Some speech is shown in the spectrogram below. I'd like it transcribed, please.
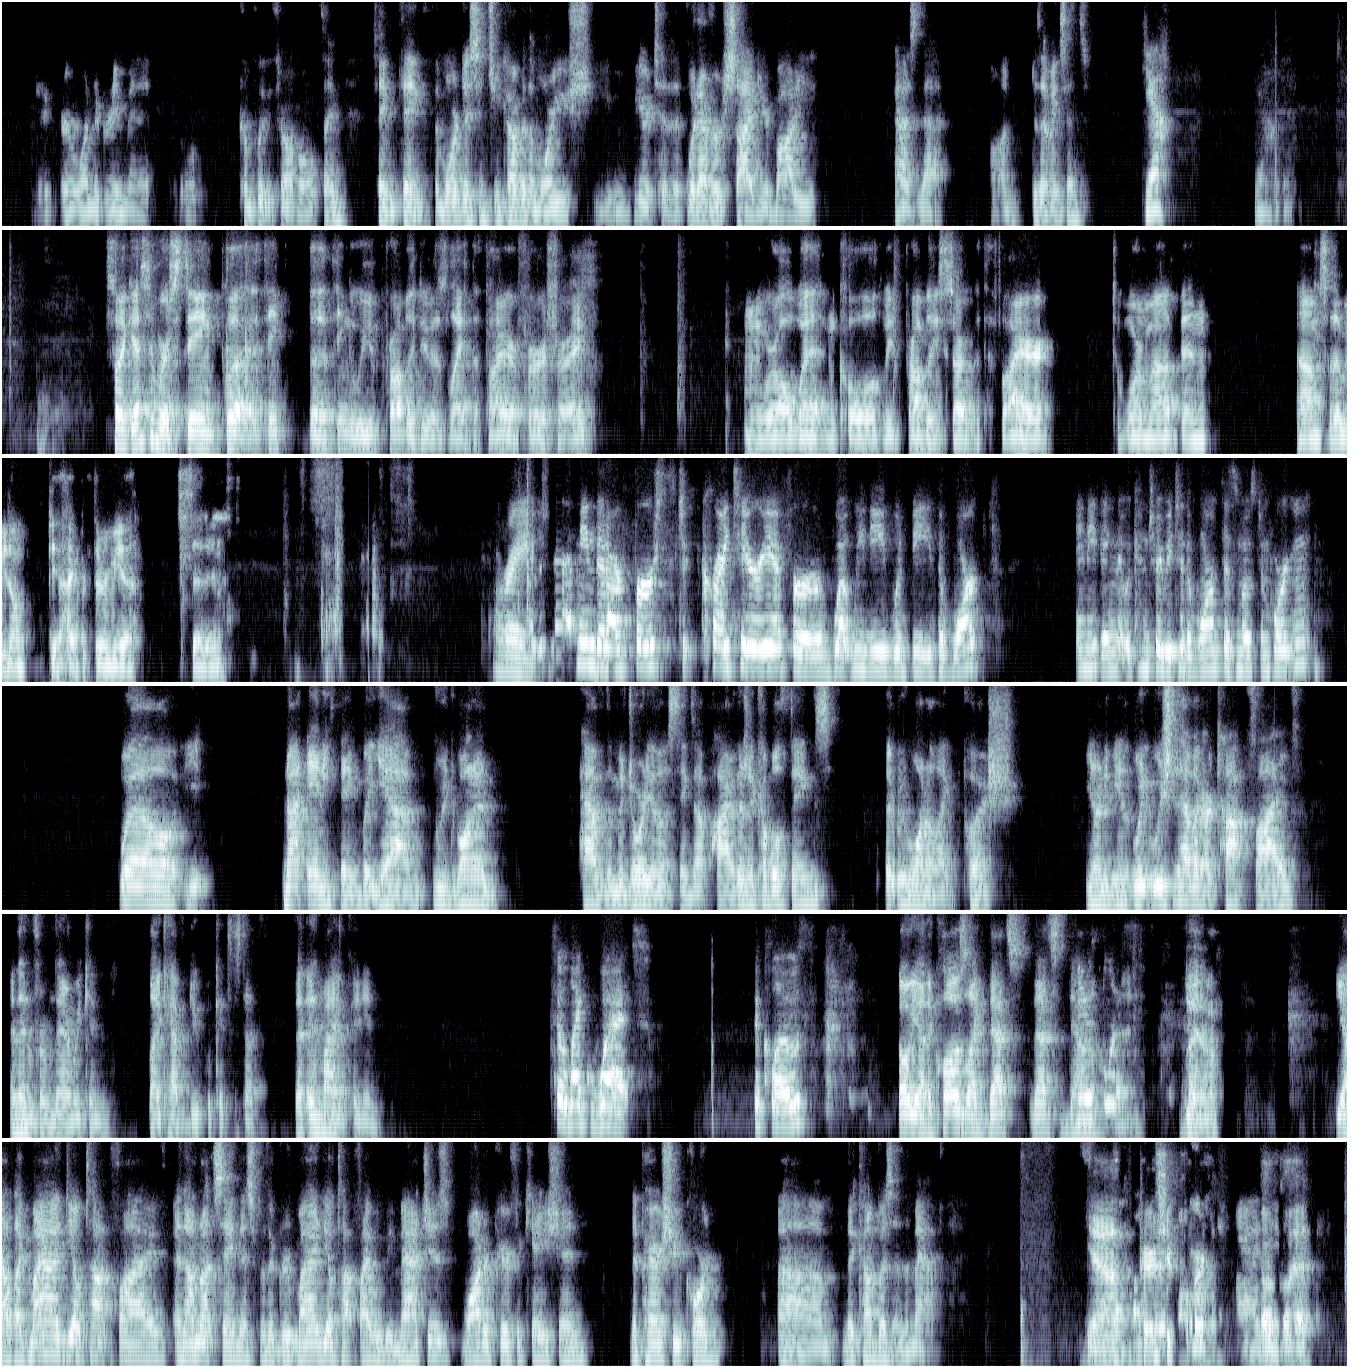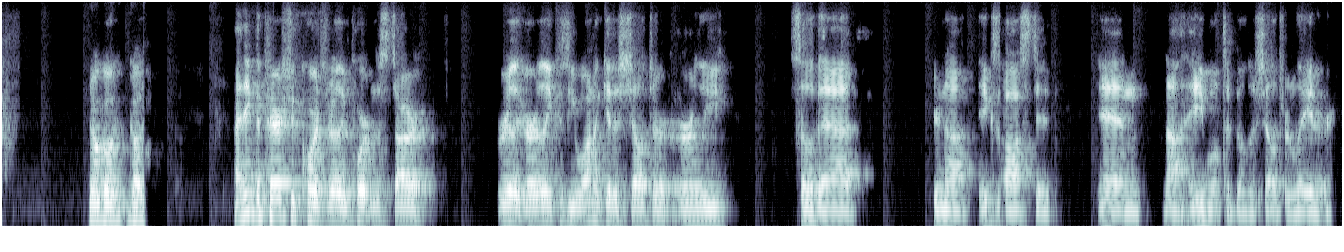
or one degree minute, will completely throw off the whole thing. Same thing. The more distance you cover, the more you sh- you veer to the whatever side your body has that on. Does that make sense? Yeah. Yeah, So I guess if we're staying put, I think the thing that we'd probably do is light the fire first, right? I mean, we're all wet and cold. We'd probably start with the fire to warm up and um, so that we don't get hyperthermia set in. all right. Does that mean that our first criteria for what we need would be the warmth? Anything that would contribute to the warmth is most important? Well, y- not anything, but yeah, we'd want to have the majority of those things up higher. There's a couple of things that we want to like push. You know what I mean? We, we should have like our top five, and then from there we can like have duplicates and stuff. That, in my opinion. So like what? The clothes? Oh yeah, the clothes like that's that's down. on the Useless. list. But Yeah. Yeah, like my ideal top five, and I'm not saying this for the group. My ideal top five would be matches, water purification, the parachute cord, um, the compass, and the map. Yeah, parachute cord. Oh, go ahead. No, go go. I think the parachute cord is really important to start really early because you want to get a shelter early so that you're not exhausted and not able to build a shelter later.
